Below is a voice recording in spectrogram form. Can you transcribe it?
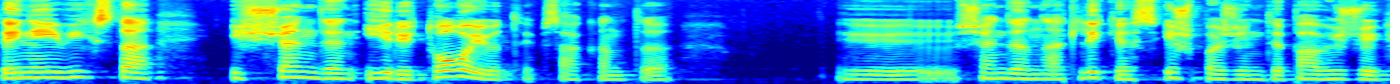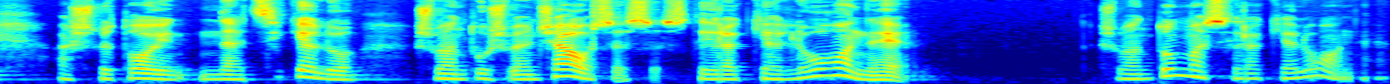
Tai neįvyksta iš šiandien į rytojų, taip sakant, šiandien atlikęs išpažinti, pavyzdžiui, aš rytoj neatsikeliu šventų švenčiausiasis. Tai yra kelionė. Šventumas yra kelionė.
